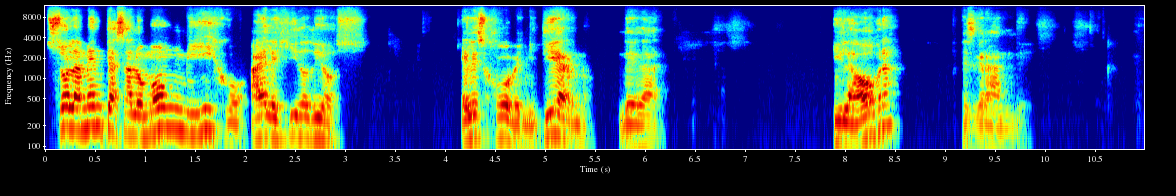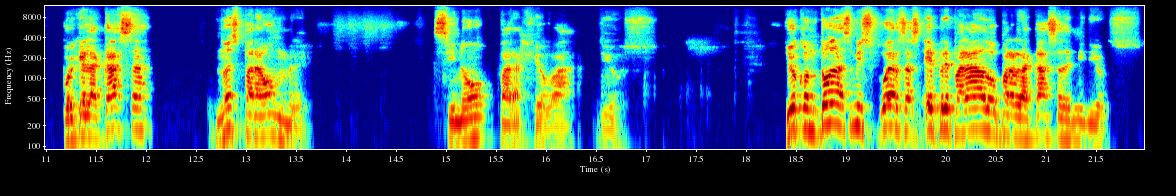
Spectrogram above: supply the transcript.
solamente a Salomón mi hijo ha elegido Dios. Él es joven y tierno de edad. Y la obra es grande. Porque la casa no es para hombre, sino para Jehová Dios. Yo con todas mis fuerzas he preparado para la casa de mi Dios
